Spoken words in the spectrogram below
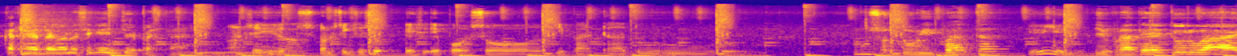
Kadang-kadang ono sing enjoy pas tani Ono sing Iya. ono sing sesuk esuk poso ibadah turu. Musuk turu ibadah. Iya. Ya berarti ae turu ae.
